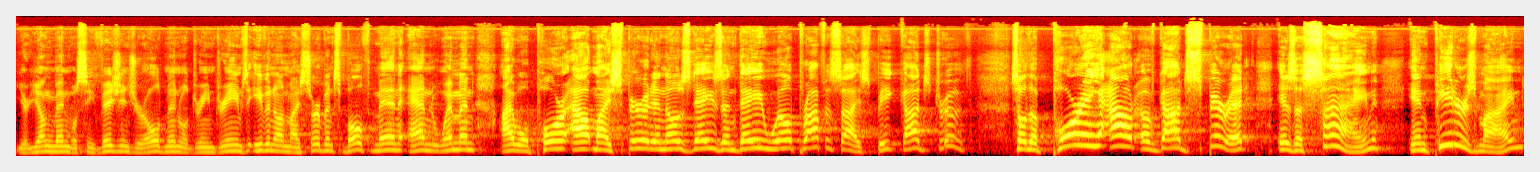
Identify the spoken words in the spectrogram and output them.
Your young men will see visions. Your old men will dream dreams. Even on my servants, both men and women, I will pour out my spirit in those days and they will prophesy. Speak God's truth. So the pouring out of God's spirit is a sign in Peter's mind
